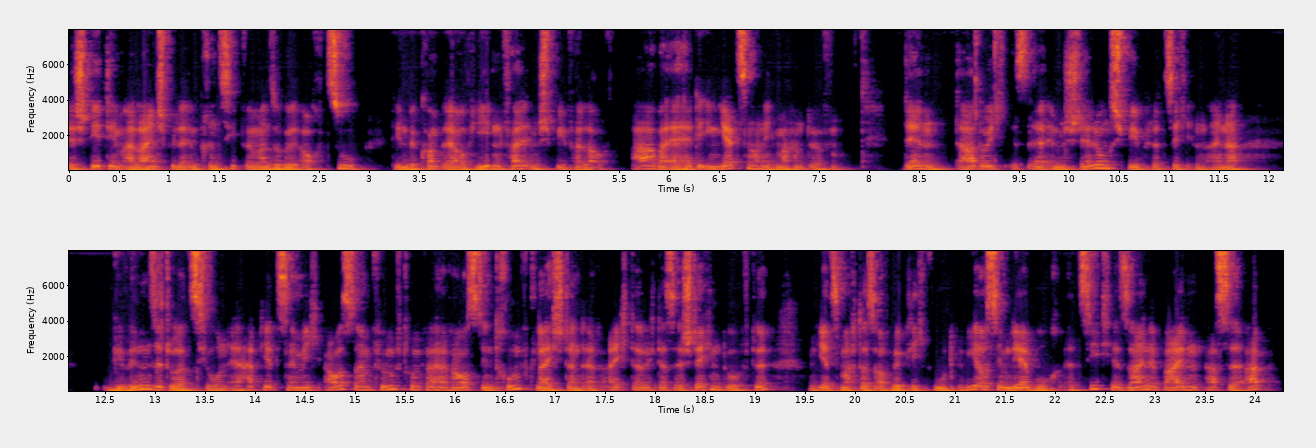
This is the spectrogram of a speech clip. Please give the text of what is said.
der steht dem Alleinspieler im Prinzip, wenn man so will, auch zu. Den bekommt er auf jeden Fall im Spielverlauf. Aber er hätte ihn jetzt noch nicht machen dürfen, denn dadurch ist er im Stellungsspiel plötzlich in einer Gewinnsituation. Er hat jetzt nämlich aus seinem Fünftrümpfer heraus den Trumpfgleichstand erreicht, dadurch, dass er stechen durfte, und jetzt macht das auch wirklich gut. Wie aus dem Lehrbuch. Er zieht hier seine beiden Asse ab,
